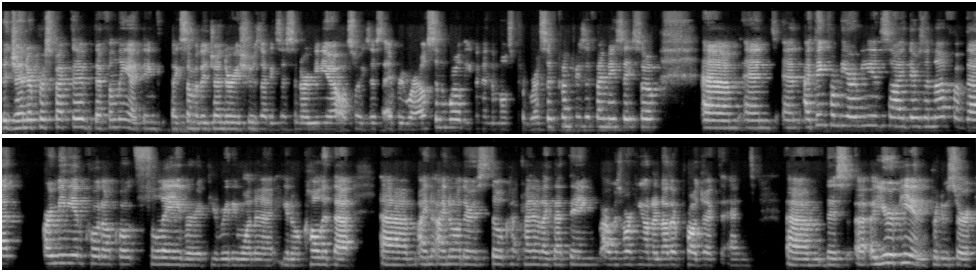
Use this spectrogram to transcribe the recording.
The gender perspective, definitely, I think like some of the gender issues that exist in Armenia also exist everywhere else in the world, even in the most progressive countries, if I may say so. Um, and and I think from the Armenian side, there's enough of that Armenian quote unquote flavor, if you really want to, you know, call it that. Um, I, I know there's still kind of like that thing. I was working on another project and um, this uh, a European producer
